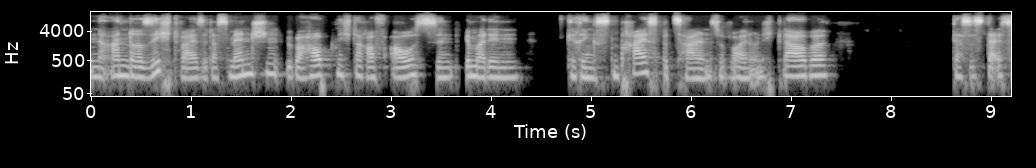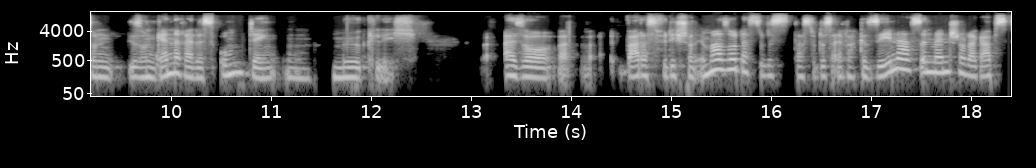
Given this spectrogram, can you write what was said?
eine andere Sichtweise, dass Menschen überhaupt nicht darauf aus sind, immer den geringsten Preis bezahlen zu wollen. Und ich glaube, das ist, da ist so ein, so ein generelles Umdenken möglich. Also war das für dich schon immer so, dass du das, dass du das einfach gesehen hast in Menschen oder gab es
